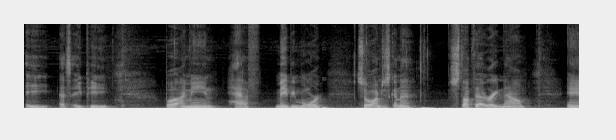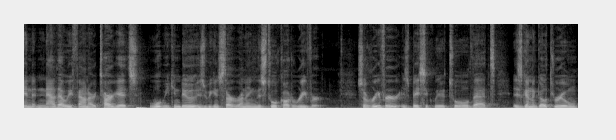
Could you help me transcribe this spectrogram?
ASAP. But I mean, half, maybe more. So I'm just going to stop that right now. And now that we found our targets, what we can do is we can start running this tool called Reaver. So Reaver is basically a tool that is going to go through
